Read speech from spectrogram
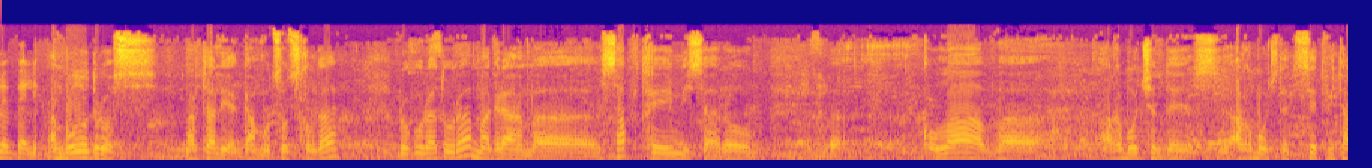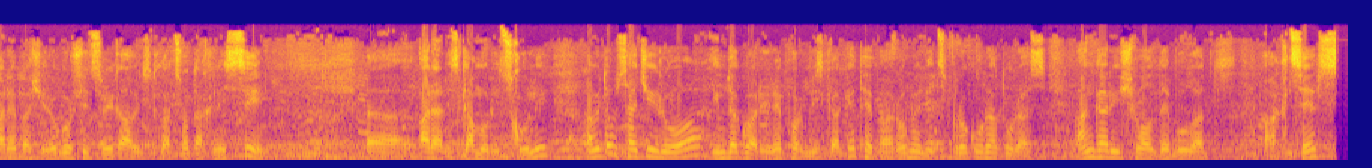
ლებელი ამ ბოლო დროს მართალია გამოცოცხლდა პროკურატურა, მაგრამ საფრთხე იმისა, რომ კლავ აღმოჩნდეს, აღმოჩნდეს ისეთ ვითარებაში, როგორშიც ვიყავით, თქვა, ცოტა ხნის წინ, არ არის გამორიცხული, ამიტომ საჭიროა იმდაგვარი რეფორმის გაკეთება, რომელიც პროკურატურას ანგარიშვალდებულად აქცევს.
